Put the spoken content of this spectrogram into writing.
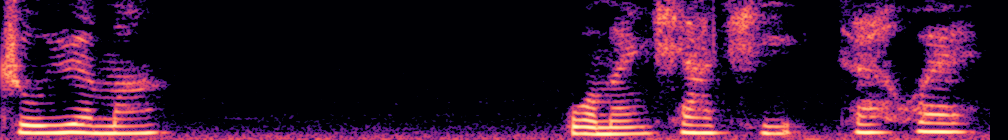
祝愿吗？我们下期再会。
